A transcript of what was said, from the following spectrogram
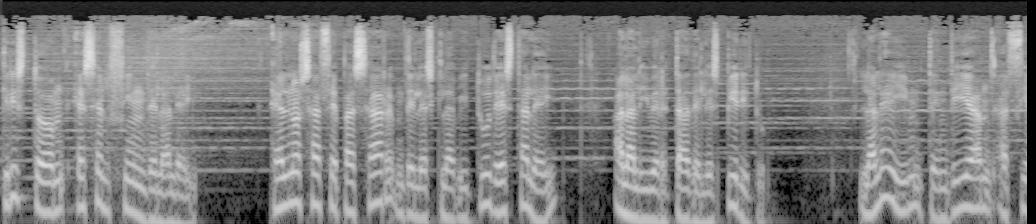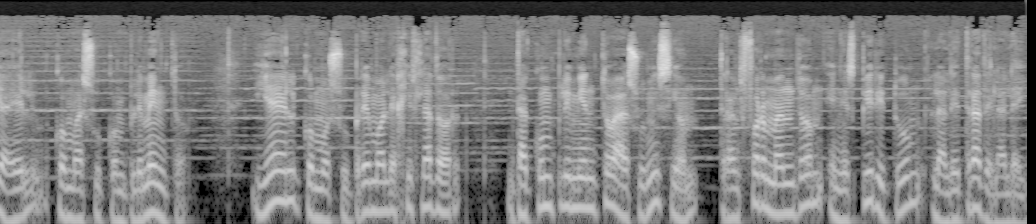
Cristo es el fin de la ley. Él nos hace pasar de la esclavitud de esta ley a la libertad del Espíritu. La ley tendía hacia Él como a su complemento, y Él, como supremo legislador, da cumplimiento a su misión transformando en espíritu la letra de la ley.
